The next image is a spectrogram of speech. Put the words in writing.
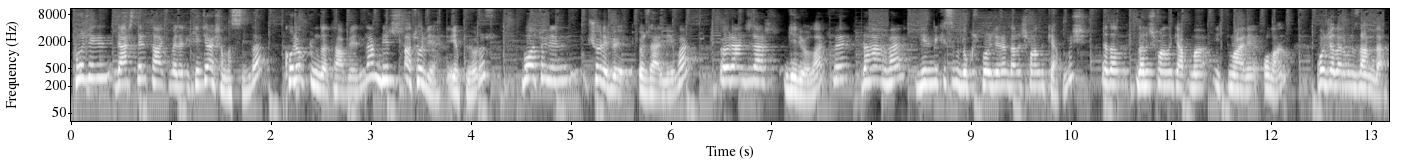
Projenin dersleri takip eden ikinci aşamasında kolokyumda tabir edilen bir atölye yapıyoruz. Bu atölyenin şöyle bir özelliği var. Öğrenciler geliyorlar ve daha evvel 2209 projelerine danışmanlık yapmış ya da danışmanlık yapma ihtimali olan hocalarımızdan da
